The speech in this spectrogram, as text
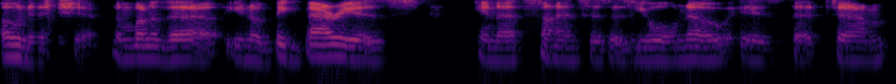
ownership. And one of the you know big barriers in earth sciences, as you all know, is that um,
